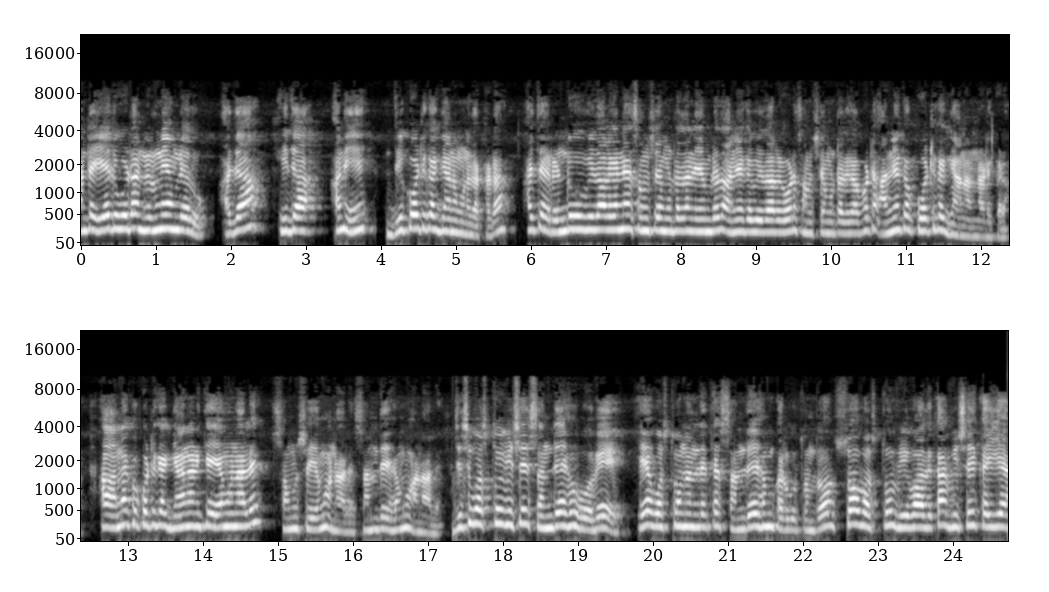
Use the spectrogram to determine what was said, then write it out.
అంటే ఏది కూడా నిర్ణయం లేదు. అదా ఇదా అని ద్వికోటిక జ్ఞానం ఉన్నది అక్కడ. అయితే రెండు విధాలుగానే సంశయం ఉంటుందని ఏం లేదు అనేక విధాలుగా కూడా సంశయం ఉంటుంది కాబట్టి అనేక కోటిక జ్ఞానం అన్నాడు ఇక్కడ. ఆ అనేక కోటిక జ్ఞానానికి ఏమనాలి? సంశయము అనాలి సందేహము అనాలి. దిశ వస్తువు విషయ సందేహం హోవే. ఏ వస్తువునందైతే సందేహం కలుగుతుందో సో వస్తువు వివాదిక విషయకయ్యే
